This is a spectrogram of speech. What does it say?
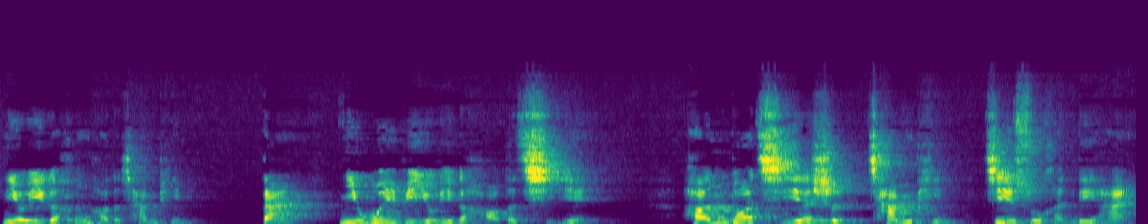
你有一个很好的产品，但你未必有一个好的企业。很多企业是产品技术很厉害，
